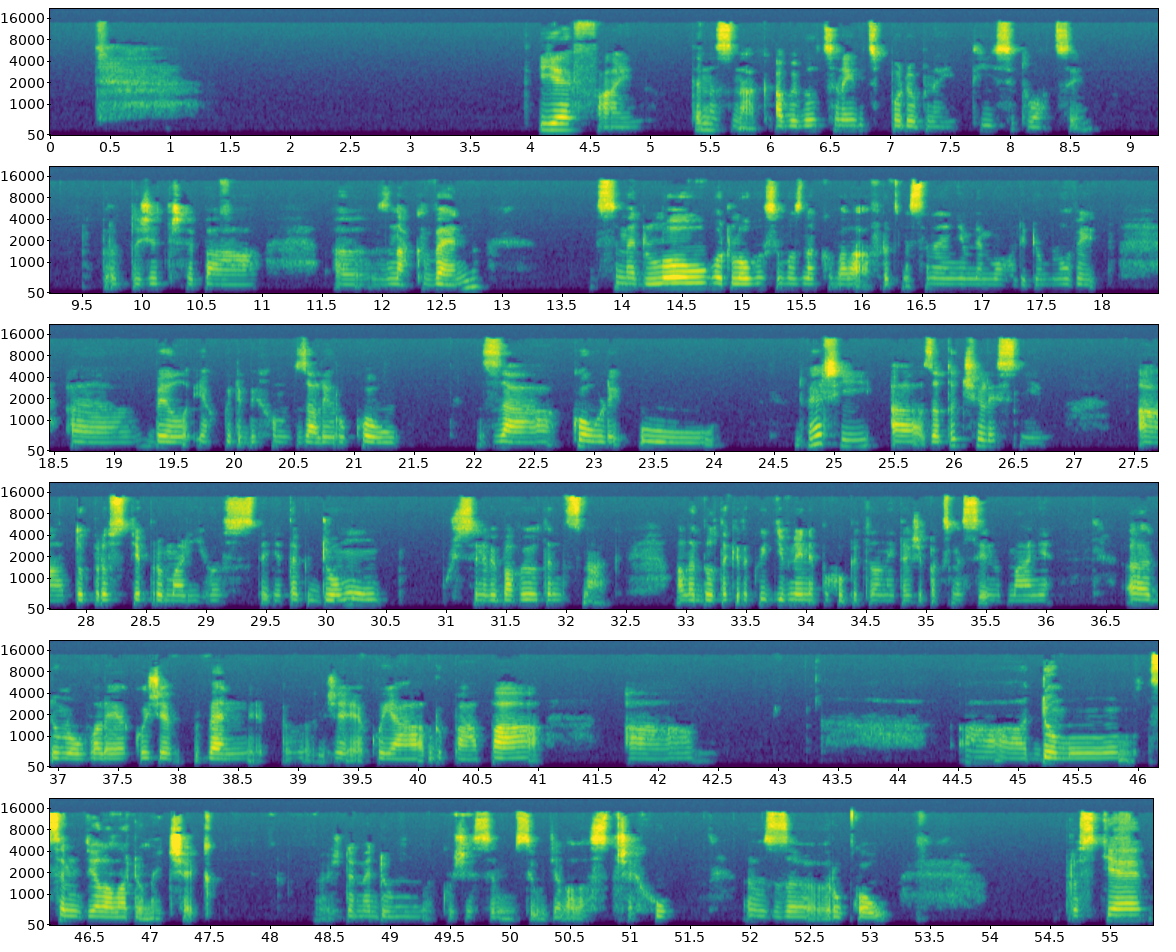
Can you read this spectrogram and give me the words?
Je fajn ten znak, aby byl co nejvíc podobný té situaci, protože třeba uh, znak ven jsme dlouho, dlouho jsem ho znakovala a furt jsme se na něm nemohli domluvit. Uh, byl, jako kdybychom vzali rukou za kouli u dveří a zatočili s ním. A to prostě pro malýho stejně tak domů, už si nevybavuju ten znak, ale byl taky takový divný, nepochopitelný, takže pak jsme si normálně domlouvali, jako že ven, uh, že jako já budu pápa a, a domů jsem dělala domeček. Jdeme domů, jakože jsem si udělala střechu uh, s rukou prostě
